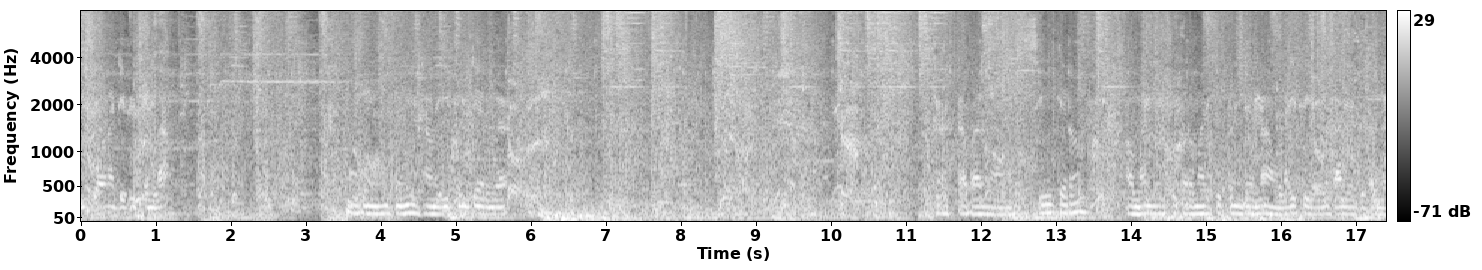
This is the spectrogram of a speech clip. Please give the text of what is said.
ஈஸியாக டிஃபீட் பண்ணலாம். பண்ணி அவனை ஹிட் பண்ணிட்டே இருங்க. கரெக்டாக பாருங்க அவன் சீக்கிரம் அவன் மாதிரி நெருப்பு போகிற மாதிரி கிக் பண்ணிட்டு இருந்தால் அவன் லைஃப் எவ்வளோ காலி எடுத்துட்டாங்க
